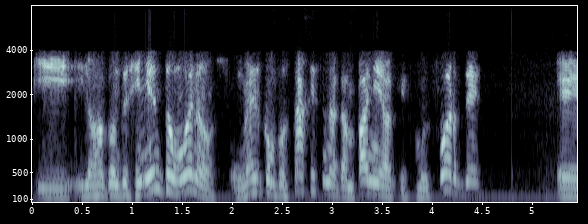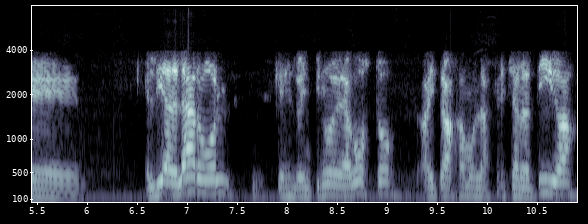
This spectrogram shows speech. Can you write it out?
Y, y los acontecimientos, bueno, el mes del compostaje es una campaña que es muy fuerte. Eh, el Día del Árbol, que es el 29 de agosto, ahí trabajamos la fecha nativa,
